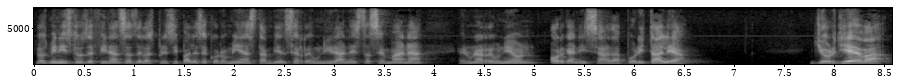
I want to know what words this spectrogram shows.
Los ministros de finanzas de las principales economías también se reunirán esta semana en una reunión organizada por Italia. Georgieva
